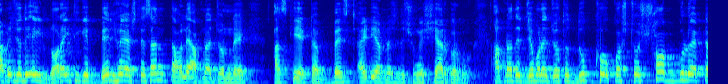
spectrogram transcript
আপনি যদি এই লড়াই থেকে বের হয়ে আসতে চান, তাহলে আপনার জন্য আজকে একটা বেস্ট আইডিয়া আপনার সাথে সঙ্গে শেয়ার করব। আপনাদের জীবনে যত দুঃখ, কষ্ট, সবগুলো একটা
